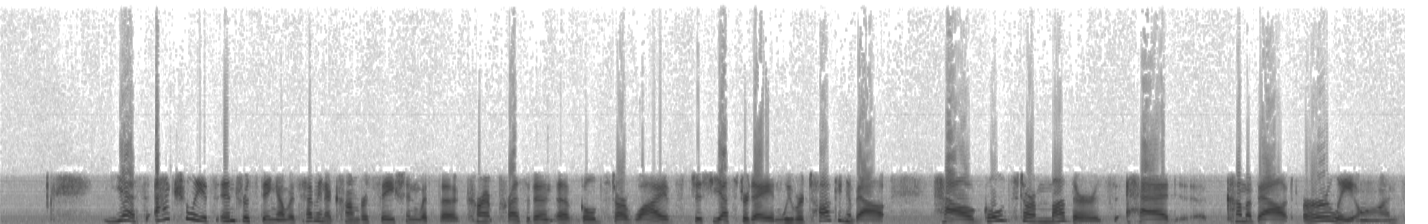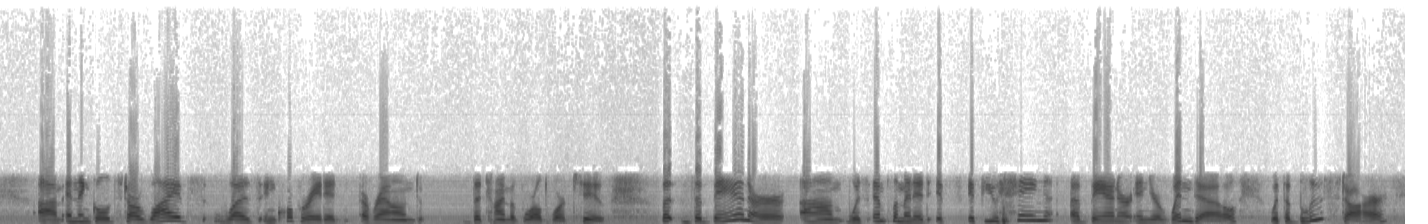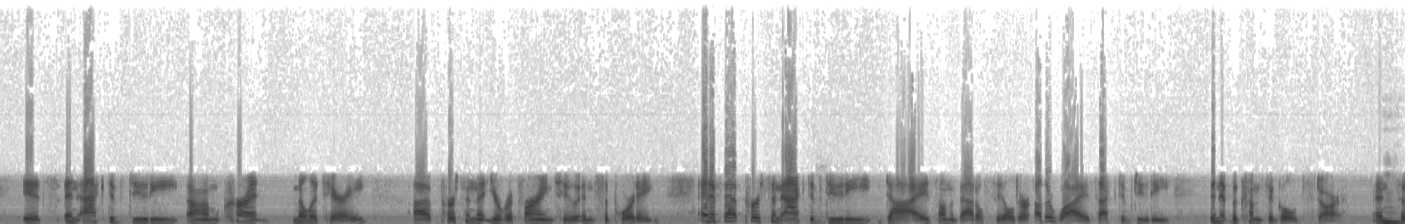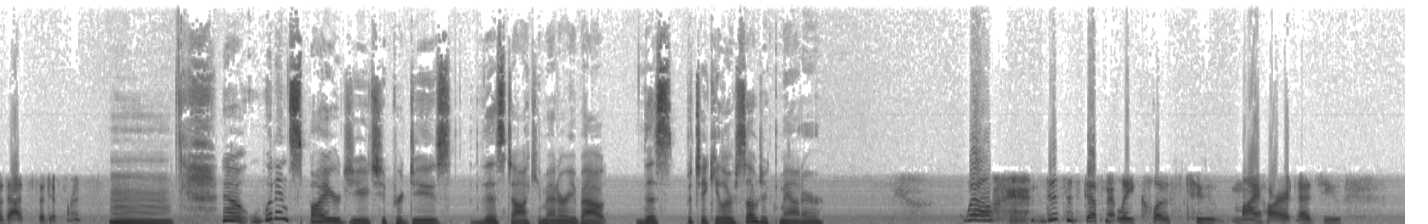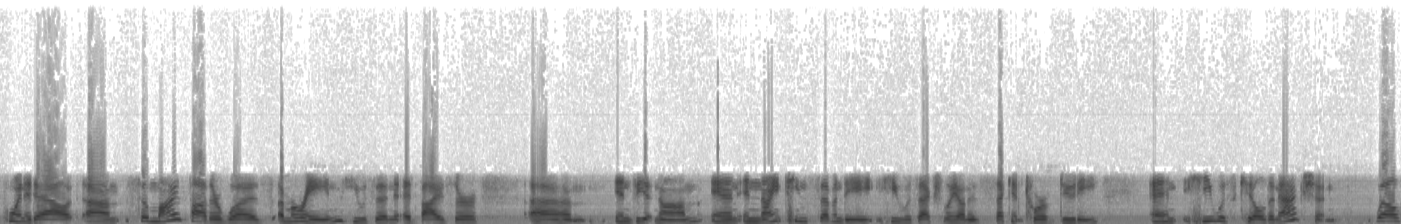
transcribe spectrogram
Yes, actually, it's interesting. I was having a conversation with the current president of Gold Star Wives just yesterday, and we were talking about how Gold Star Mothers had come about early on, um, and then Gold Star Wives was incorporated around the time of World War II. But the banner um, was implemented. If if you hang a banner in your window with a blue star, it's an active duty um, current military uh, person that you're referring to and supporting. And if that person active duty dies on the battlefield or otherwise active duty, then it becomes a gold star. And mm. so that's the difference. Mm. Now, what inspired you to produce this documentary about this particular subject matter? Well, this is definitely close to my heart, as you pointed out, um, so my father was a Marine. He was an advisor um, in Vietnam, and in 1970, he was actually on his second tour of duty, and he was killed in action. Well,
